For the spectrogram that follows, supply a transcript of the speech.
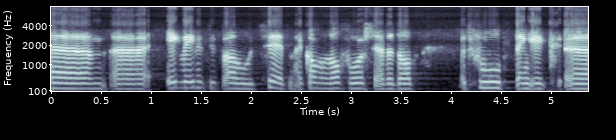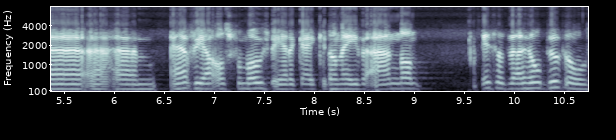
Um, uh, ik weet natuurlijk wel hoe het zit, maar ik kan me wel voorstellen dat het voelt, denk ik, uh, als vermogensbeheerder kijk je dan even aan, dan is dat wel heel dubbel,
